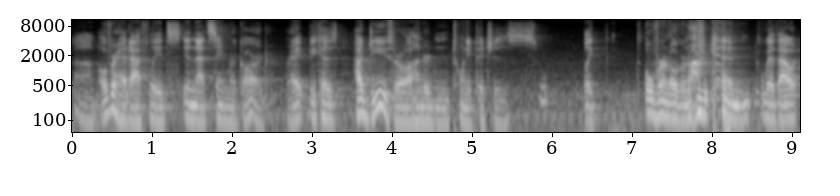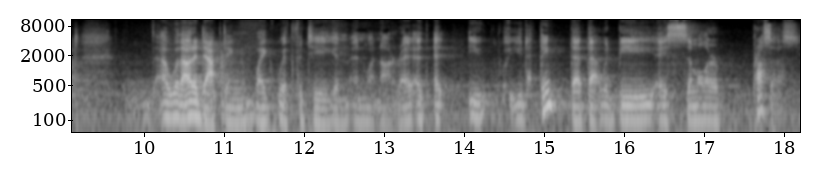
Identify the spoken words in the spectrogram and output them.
um, overhead athletes in that same regard, right? Because how do you throw 120 pitches like over and over and over again without uh, without adapting like with fatigue and, and whatnot, right? You you'd think that that would be a similar process.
